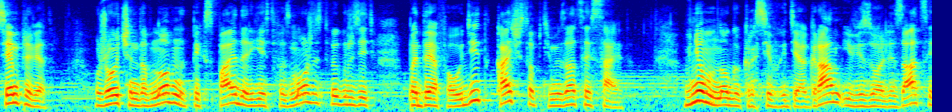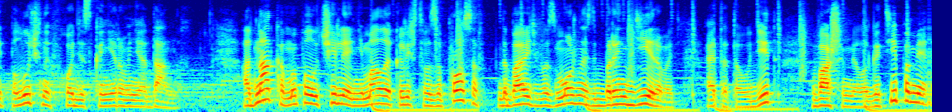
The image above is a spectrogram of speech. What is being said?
Всем привет! Уже очень давно в Netpeak Spider есть возможность выгрузить PDF-аудит качества оптимизации сайта. В нем много красивых диаграмм и визуализаций, полученных в ходе сканирования данных. Однако мы получили немалое количество запросов добавить возможность брендировать этот аудит вашими логотипами,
